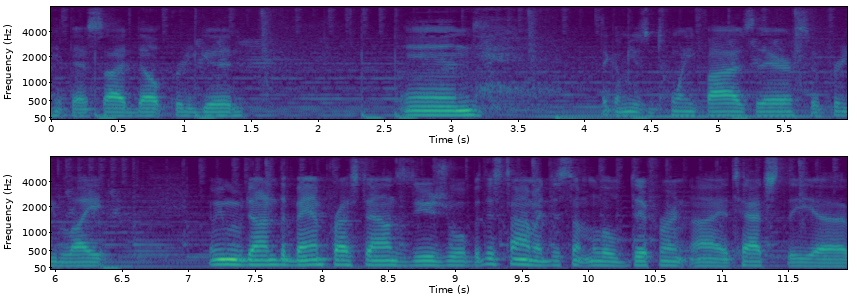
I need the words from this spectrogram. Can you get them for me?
hit that side delt pretty good. And I think I'm using 25s there, so pretty light. And we moved on to the band press downs as usual, but this time I did something a little different. I attached the uh,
